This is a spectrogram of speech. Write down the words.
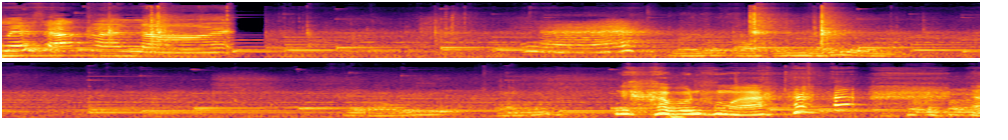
ไม่ใช่ขนาดไหน เลยก็เกาหัวอยู่นะเอาเอาบนหัว เอ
